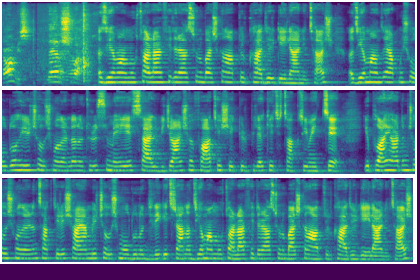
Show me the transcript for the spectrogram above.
Tamam mıyız? Dayanışma. Adıyaman Muhtarlar Federasyonu Başkanı Abdülkadir Geylani Taş, Adıyaman'da yapmış olduğu hayır çalışmalarından ötürü Sümeyye Selvi Can teşekkür plaketi takdim etti. Yapılan yardım çalışmalarının takdire şayan bir çalışma olduğunu dile getiren Adıyaman Muhtarlar Federasyonu Başkanı Abdülkadir Geylani Taş,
